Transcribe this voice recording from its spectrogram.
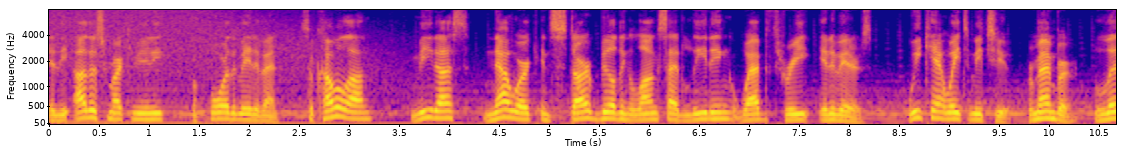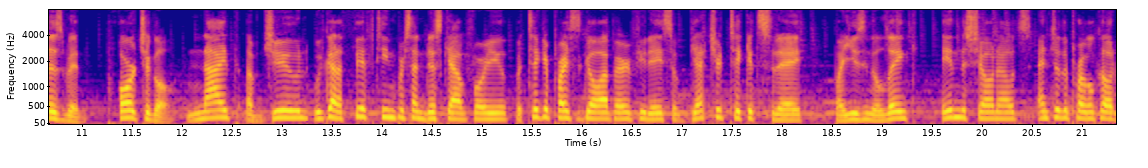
and the other smart community before the main event. So come along, meet us, network, and start building alongside leading Web3 innovators. We can't wait to meet you. Remember, Lisbon, Portugal, 9th of June. We've got a 15% discount for you, but ticket prices go up every few days, so get your tickets today by using the link in the show notes. Enter the promo code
